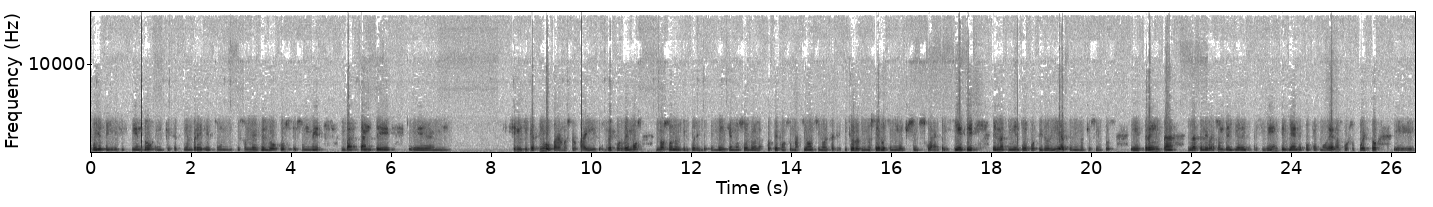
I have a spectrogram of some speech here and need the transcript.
voy a seguir insistiendo en que septiembre es un, es un mes de locos, es un mes bastante significativo para nuestro país. Recordemos no solo el grito de la no solo la propia consumación, sino el sacrificio de los niños héroes en 1847, el nacimiento de Porfirio Díaz en 1830, la celebración del Día del Presidente, ya en épocas modernas, por supuesto, eh,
